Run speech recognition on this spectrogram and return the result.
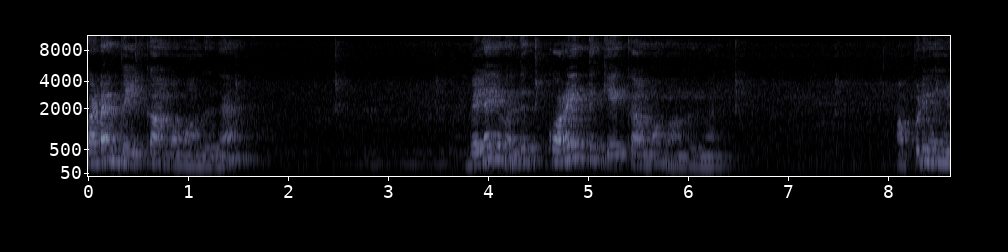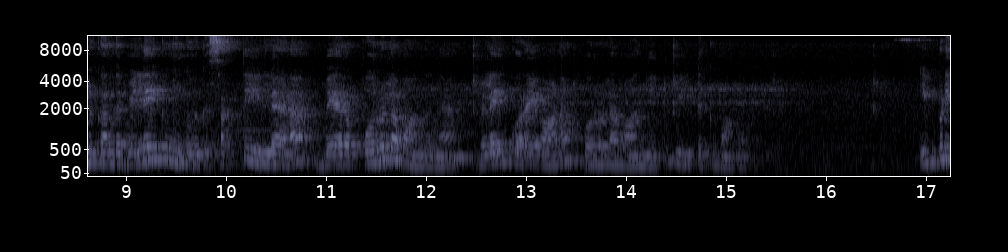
கடன் வைக்காமல் வாங்குங்க. விலையை வந்து குறைத்து கேட்காம வாங்குங்க. அப்படி உங்களுக்கு அந்த விலைக்கு உங்களுக்கு சக்தி இல்லைன்னா வேறு பொருளை வாங்குங்க. விலை குறைவான பொருளை வாங்கிட்டு வீட்டுக்கு வாங்க. இப்படி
